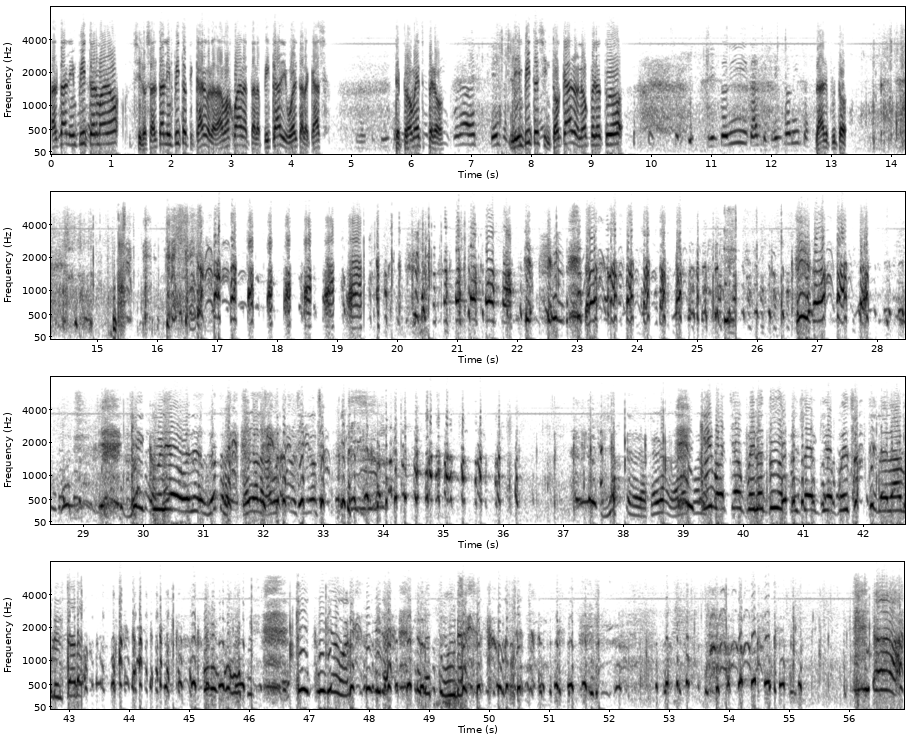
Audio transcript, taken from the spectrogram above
Salta limpito, hermano. Si lo salta limpito, te cargo la dama Juan hasta la picada y vuelta a la casa. Te prometo, pero limpito sin tocarlo, ¿no? Pero tú... Kryptonita, anti kriptonita. Dale, puto. Yo, yo te lo pego la hago con el señor. Yo te lo cargo a la hago ¡Qué machado pelotudo! Pensaba que iba a pensarte pues, el alambre, el tarado. ¡Qué culiao, boludo! Mira, la tribuna. ¡Ah!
